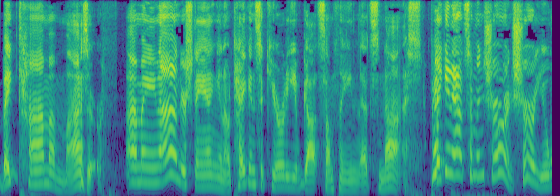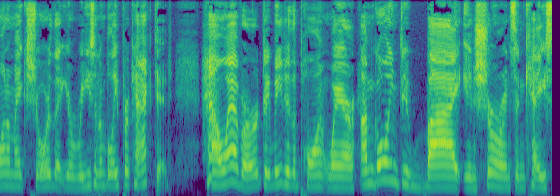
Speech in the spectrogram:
big time miser. I mean, I understand, you know, taking security, you've got something that's nice. Taking out some insurance, sure, you want to make sure that you're reasonably protected. However, to be to the point where I'm going to buy insurance in case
